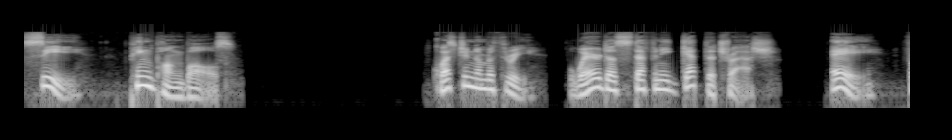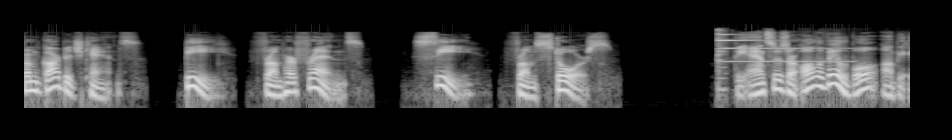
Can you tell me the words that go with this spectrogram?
C. Ping pong balls. Question number three Where does Stephanie get the trash? A. From garbage cans. B. From her friends. C. From stores. The answers are all available on the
